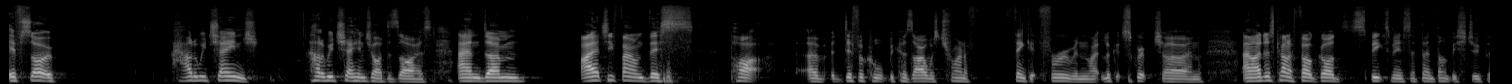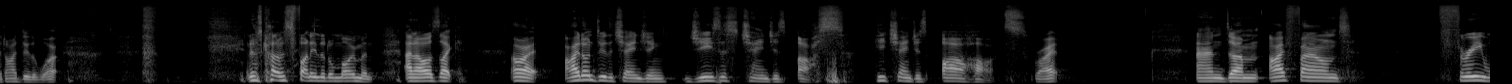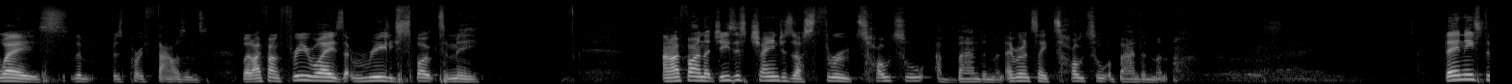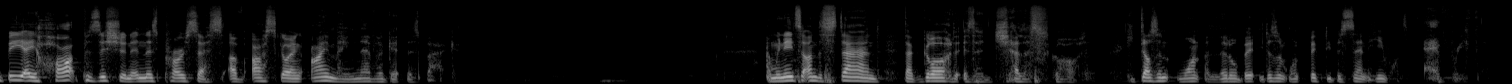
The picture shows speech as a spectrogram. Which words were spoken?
If so, how do we change? How do we change our desires? And um, I actually found this part uh, difficult because I was trying to think it through and like look at scripture and, and I just kind of felt God speak to me and said, Ben, don't be stupid. I do the work. and it was kind of this funny little moment. And I was like, all right, I don't do the changing. Jesus changes us. He changes our hearts, right? And um, I found three ways, there's probably thousands, but I found three ways that really spoke to me. And I find that Jesus changes us through total abandonment. Everyone say total abandonment. There needs to be a heart position in this process of us going, I may never get this back. And we need to understand that God is a jealous God. He doesn't want a little bit, He doesn't want 50%, He wants everything.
